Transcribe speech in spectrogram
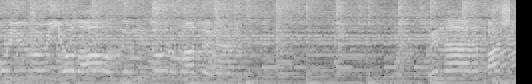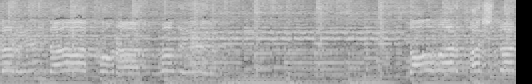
boyu yol aldım durmadım. Pınar başlarında konakladım. Dağlar taşlar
